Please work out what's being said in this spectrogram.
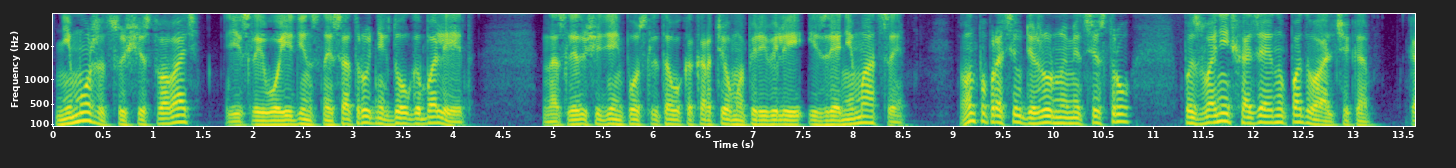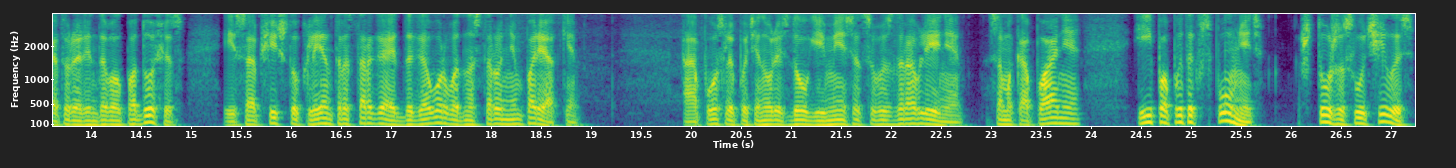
не может существовать, если его единственный сотрудник долго болеет. На следующий день после того, как Артема перевели из реанимации, он попросил дежурную медсестру позвонить хозяину подвальчика, который арендовал под офис, и сообщить, что клиент расторгает договор в одностороннем порядке. А после потянулись долгие месяцы выздоровления, самокопания и попыток вспомнить, что же случилось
